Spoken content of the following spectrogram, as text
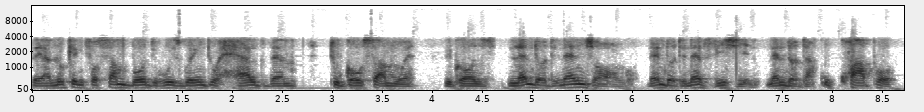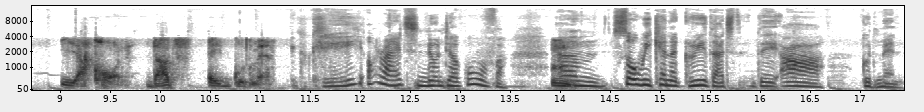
They are looking for somebody who is going to help them to go somewhere. Because le ndoda inenjongo, le ndoda ine-vision, le ndoda kukhwapho iyakhona. That's a good man. Okay, all right. No, ndiyakuva. Um, so we can agree that they are good men.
